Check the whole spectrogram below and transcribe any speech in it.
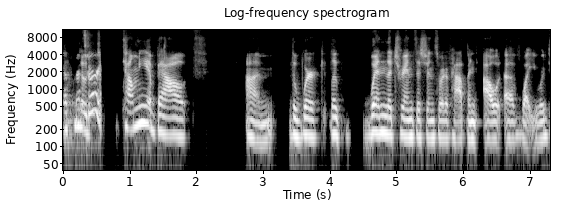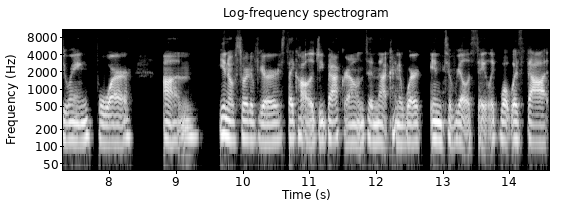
That's my so story. tell me about um the work like when the transition sort of happened out of what you were doing for um you know sort of your psychology background and that kind of work into real estate like what was that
